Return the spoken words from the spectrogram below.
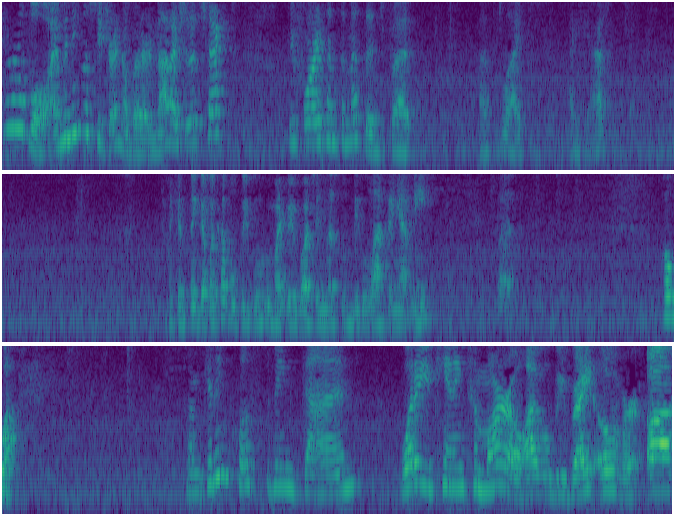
terrible. I'm an English teacher, I know better than that. I should have checked before I sent the message, but that's life, I guess. I can think of a couple people who might be watching this and be laughing at me, but oh well. So I'm getting close to being done. What are you canning tomorrow? I will be right over. Uh,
